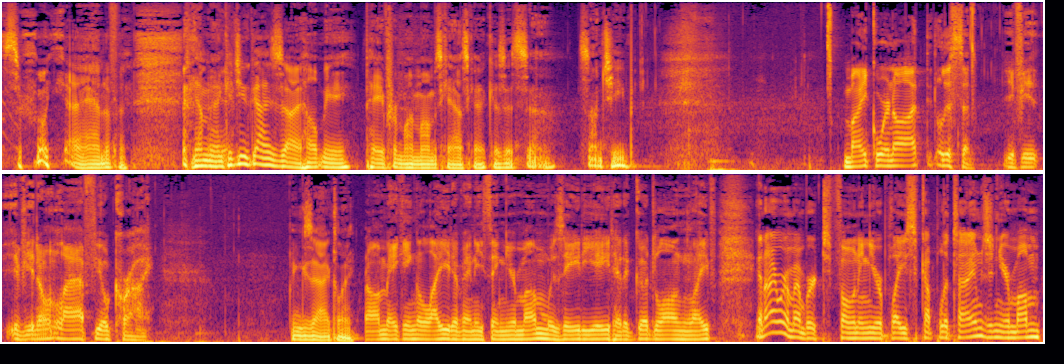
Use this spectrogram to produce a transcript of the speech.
so, yeah, Hannafin. Yeah, man, could you guys uh, help me pay for my mom's casket because it's uh, it's not cheap. Mike, we're not. Listen, if you if you don't laugh, you'll cry. Exactly. Not making light of anything. Your mom was 88, had a good long life, and I remember t- phoning your place a couple of times, and your mom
